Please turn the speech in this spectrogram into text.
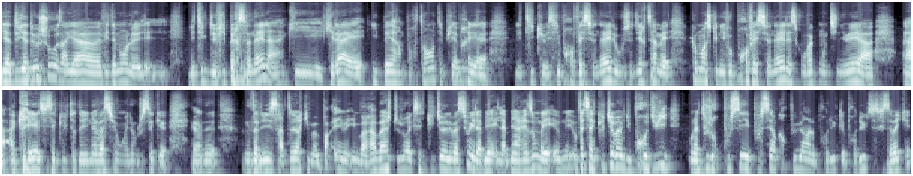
y, a, y a deux choses. Hein. Il y a évidemment l'éthique de vie personnelle hein, qui, qui là est hyper importante. Et puis après, il y a l'éthique aussi professionnelle où se dire, tiens, mais comment est-ce que niveau professionnel, est-ce qu'on va continuer à à, à, créer aussi cette culture de l'innovation. Et donc je sais que un de nos administrateurs qui me il me rabâche toujours avec cette culture d'innovation. Il a bien il a bien raison, mais, en fait c'est la culture même du produit. On a toujours poussé poussé encore plus loin le produit, le produit, parce que c'est vrai qu'il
